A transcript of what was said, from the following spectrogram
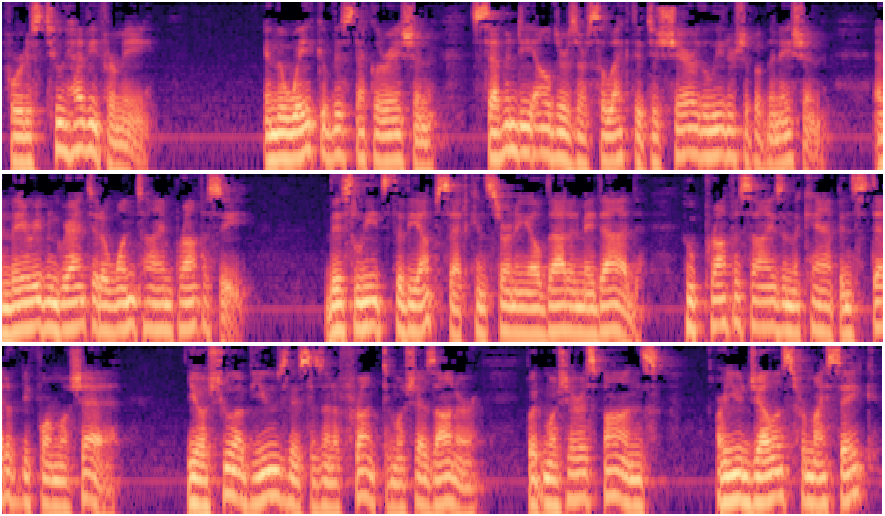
for it is too heavy for me. In the wake of this declaration, 70 elders are selected to share the leadership of the nation, and they are even granted a one-time prophecy. This leads to the upset concerning Eldad and Medad, who prophesies in the camp instead of before Moshe. Yoshua views this as an affront to Moshe's honor, but Moshe responds, Are you jealous for my sake?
